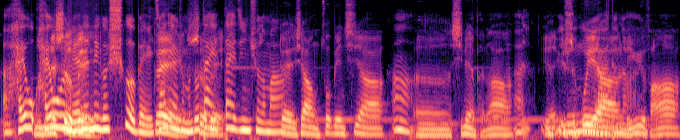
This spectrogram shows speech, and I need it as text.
啊，还有还有里面的那个设备、家电什么都带带进去了吗？，对，像坐便器啊，嗯嗯、洗脸盆啊，啊，浴浴室柜啊，淋浴房啊，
